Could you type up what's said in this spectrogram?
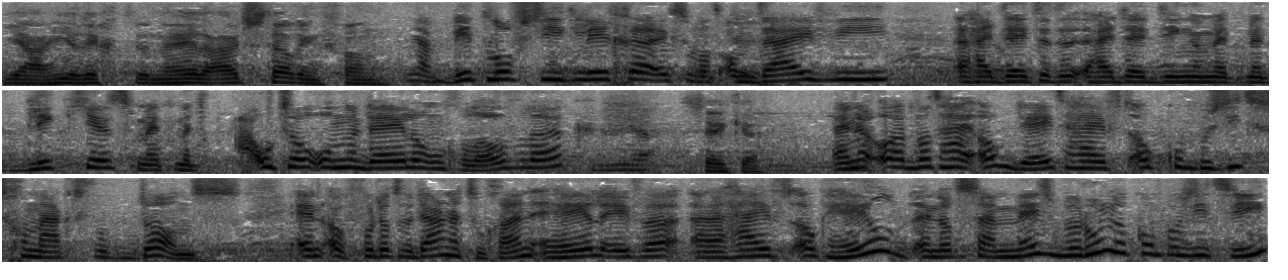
ja, hier ligt een hele uitstelling van. ja, witlof zie ik liggen, ik zie wat andijvie. Eh, hij, deed het, hij deed dingen met, met blikjes, met, met auto-onderdelen, ongelooflijk. Zeker. En eh, wat hij ook deed, hij heeft ook composities gemaakt voor dans. En ook voordat we daar naartoe gaan, heel even, eh, hij heeft ook heel, en dat is zijn meest beroemde compositie,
